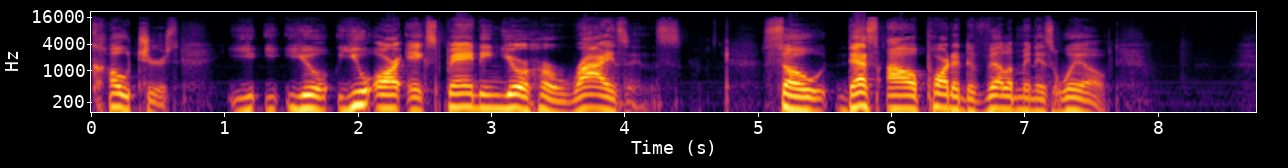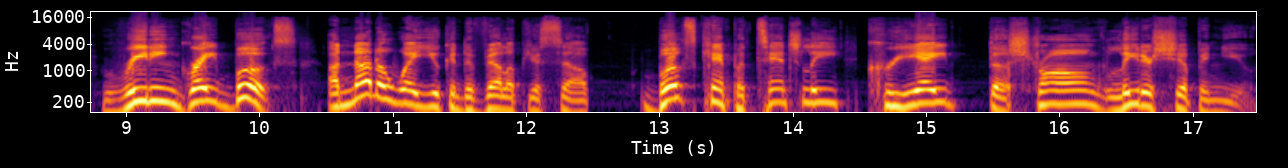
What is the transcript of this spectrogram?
cultures. You you you are expanding your horizons. So that's all part of development as well. Reading great books, another way you can develop yourself books can potentially create the strong leadership in you.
